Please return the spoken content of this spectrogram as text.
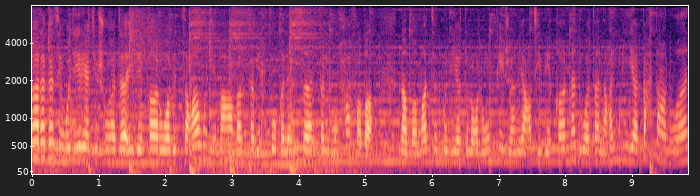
بمشاركة مديرية شهداء ذقار وبالتعاون مع مكتب حقوق الإنسان في المحافظة نظمت كلية العلوم في جامعة ذقار ندوة علمية تحت عنوان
